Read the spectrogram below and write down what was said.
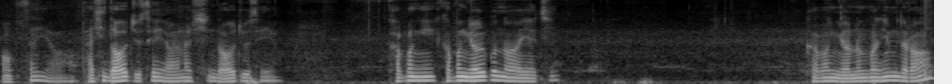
없어요. 다시 넣어주세요. 하나씩 넣어주세요. 가방에, 가방 열고 넣어야지. 가방 여는 건 힘들어.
